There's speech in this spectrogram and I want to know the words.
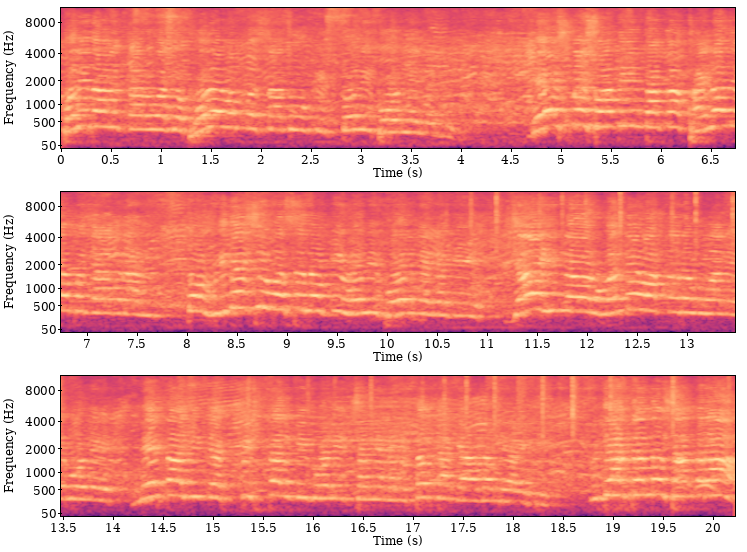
जवानी में था बलिदान कारवा जो भोले मोहम्मद साधुओं की स्टोरी बोलने लगी देश में स्वाधीनता का फैला जब जागरण तो विदेशी वसनों की होली बोलने लगी. जय हिंद और वंदे मातरम वाले बोले. नेताजी के पिस्टल की गोली चलने लगी तब जाके आजादी आई थी. विद्यार्थ्यांना शांत राहा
